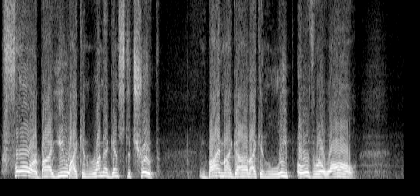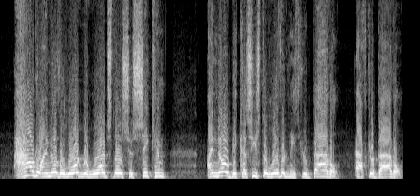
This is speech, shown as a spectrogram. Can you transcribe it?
For by you I can run against a troop, and by my God I can leap over a wall. How do I know the Lord rewards those who seek him? I know because he's delivered me through battle after battle.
